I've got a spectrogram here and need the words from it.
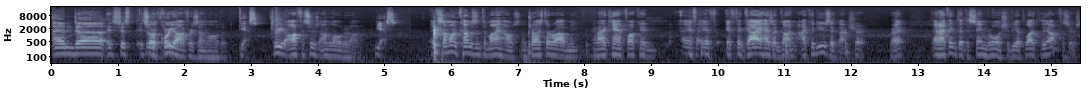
and uh, it's just it's a So report. three officers unloaded. Yes, Three officers unloaded on him. yes. if someone comes into my house and tries to rob me and I can't fucking if if if the guy has a gun, I could use a gun, sure, right? And I think that the same rule should be applied to the officers.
